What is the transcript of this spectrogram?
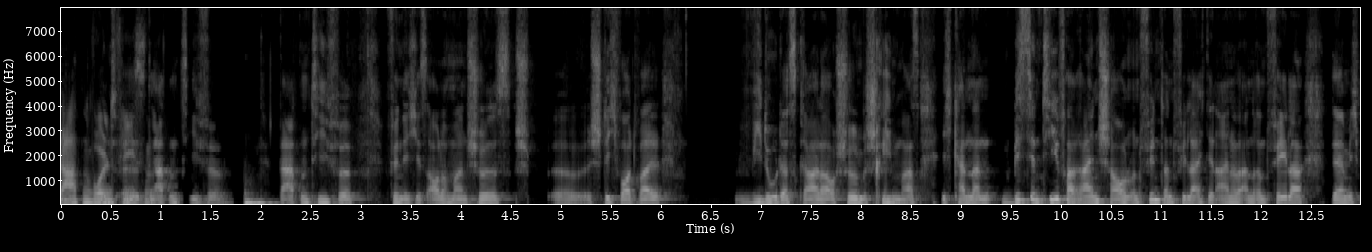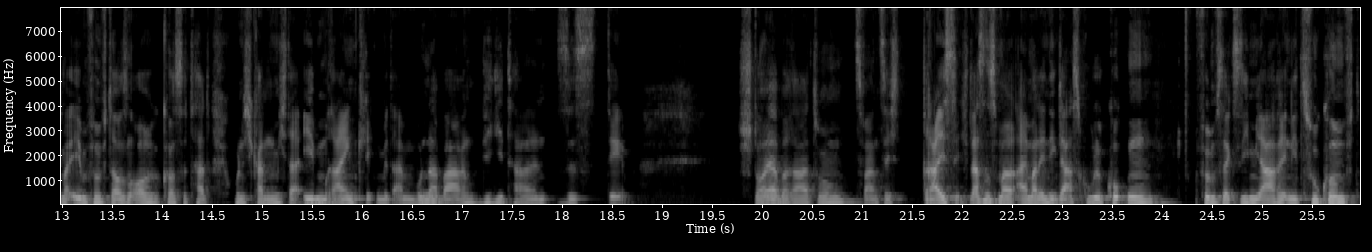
Daten wollen äh, fließen. Datentiefe. Datentiefe, finde ich, ist auch nochmal ein schönes äh, Stichwort, weil wie du das gerade auch schön beschrieben hast, ich kann dann ein bisschen tiefer reinschauen und finde dann vielleicht den einen oder anderen Fehler, der mich mal eben 5000 Euro gekostet hat und ich kann mich da eben reinklicken mit einem wunderbaren digitalen System. Steuerberatung 2030. Lass uns mal einmal in die Glaskugel gucken, fünf, sechs, sieben Jahre in die Zukunft.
